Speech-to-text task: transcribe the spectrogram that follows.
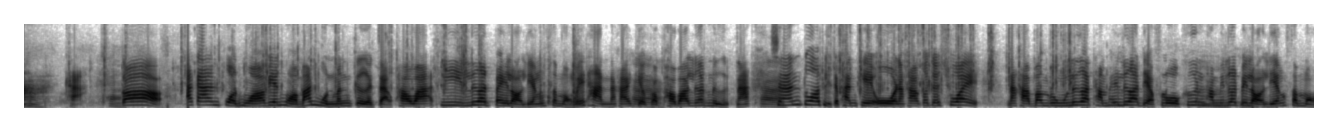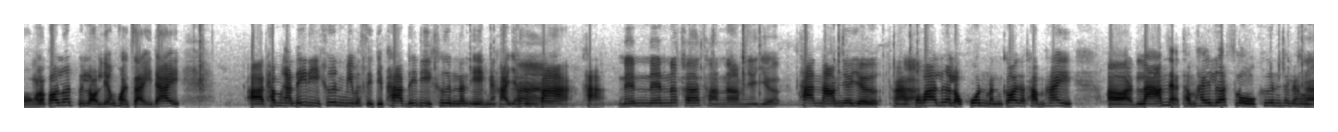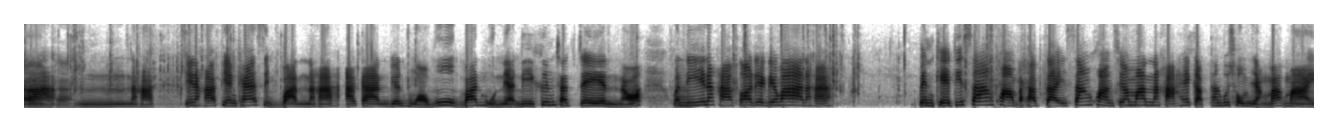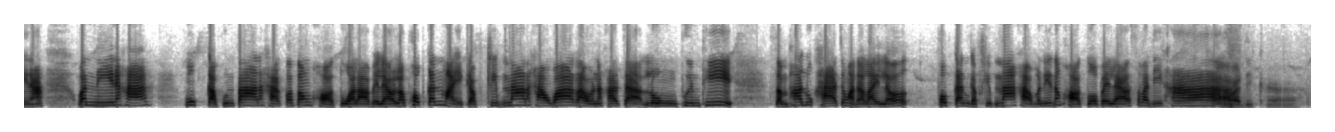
อ่าค่ะค่ะก็อา การปวดหัวเวียนหัวบ้านหมุนมันเกิดจากภาวะที่เลือดไปหล่อเลี้ยงสมองไม่ทันนะคะค่ะเกี่ยวกับภาวะเลือดหนืดนะค่ะฉะนั้นตัวผลิตภัณฑ์ KO นะคะก็จะช่วยนะคะบำรุงเลือดทำให้เลือดเนี่ยโฟลขึ้นอืมทำให้เลือดไปหล่อเลี้ยงสมอง แล้วก็เลือดไปหล่อเลี้ยงหัวใจได้ อ่าทำงานได้ดีขึ้นมีประสิทธิภาพได้ดีขึ้นนั่นเองนะคะ อย่างคุณป้าค่ะ เน้นเน้นนะคะ ทานน้ำเยอะ ทานน้ำเยอะๆนะคะค่ะเพราะว่าเลือดเราข้นมันก็จะทำให้อ่าน้ำเนี่ยทำให้เลือดโฟลขึ้นใช่ไหมคุณค่ะป้าค่ะ อืมนะคะ นี่นะคะ เพียงแค่ 10 วันนะคะ อาการเวียนหัววูบบ้านหมุนเนี่ยดีขึ้นชัดเจนเนาะวันนี้นะคะก็เรียกได้ว่านะคะ เป็นเคสที่สร้างความประทับใจสร้างความเชื่อมั่นนะคะ ให้กับท่านผู้ชมอย่างมากมายนะ วันนี้นะคะ วุกกับคุณป้านะคะ ก็ต้องขอตัวลาไปแล้ว แล้วพบกันใหม่กับคลิปหน้านะคะ ว่าเรานะคะจะลงพื้นที่สัมภาษณ์ลูกค้าจังหวัดอะไรแล้วพบกันกับคลิปหน้าค่ะ วันนี้ต้องขอตัวไปแล้ว สวัสดีค่ะ สวัสดีค่ะ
